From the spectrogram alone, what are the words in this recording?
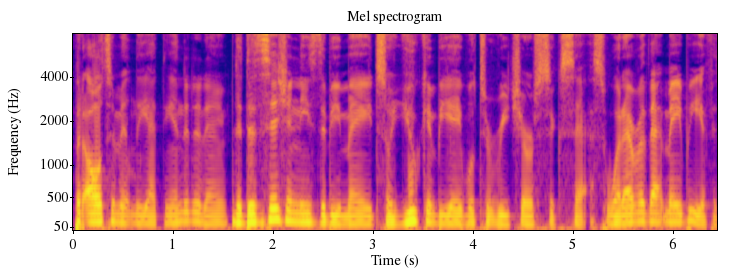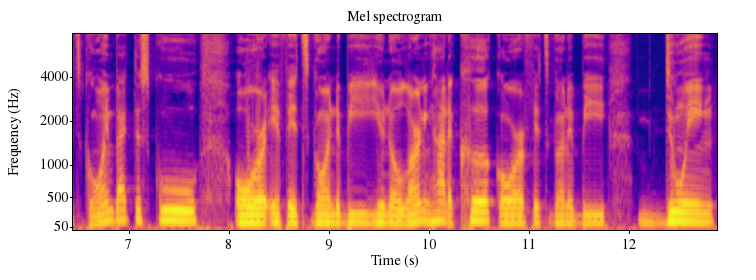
but ultimately at the end of the day the decision needs to be made so you can be able to reach your success whatever that may be. If it's going back to school or if it's going to be you know learning how to cook or if it's going to be doing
